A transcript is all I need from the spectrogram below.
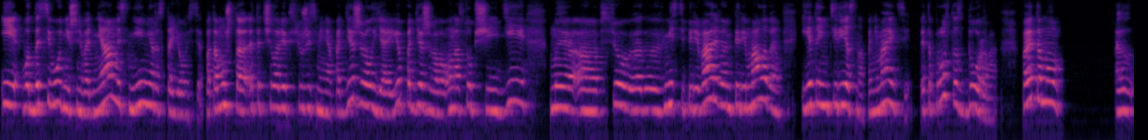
И вот до сегодняшнего дня мы с ней не расстаемся, потому что этот человек всю жизнь меня поддерживал, я ее поддерживала, у нас общие идеи, мы э, все э, вместе перевариваем, перемалываем, и это интересно, понимаете? Это просто здорово. Поэтому, э,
